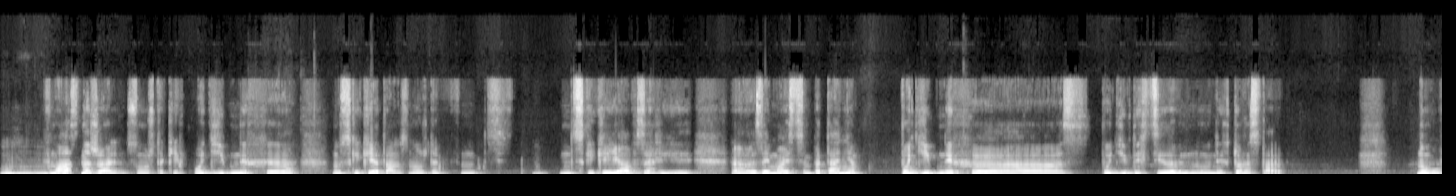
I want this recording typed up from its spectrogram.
В нас, на жаль, знову ж таки, подібних, е, ну скільки я там знову ж таки, скільки я взагалі е, займаюся цим питанням, подібних, е, подібних цілей ну, ніхто не ставив. Ну,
